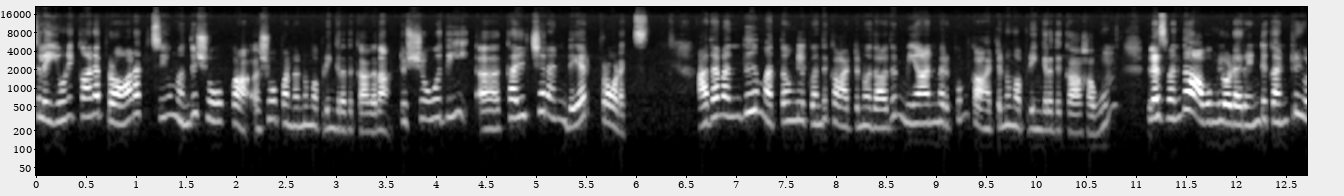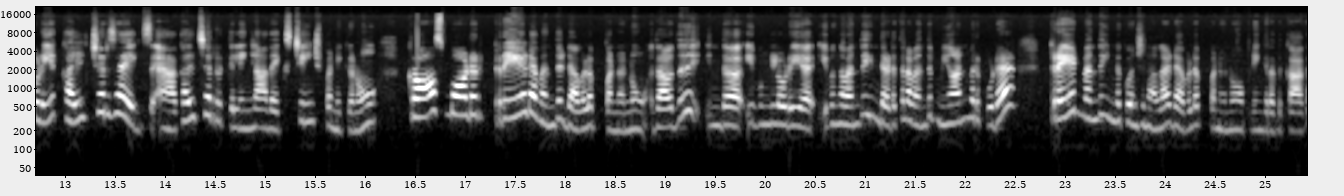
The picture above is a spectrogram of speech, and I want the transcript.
சில யூனிக்கான ப்ராடக்ட்ஸையும் வந்து ஷோ ஷோ பண்ணணும் அப்படிங்கிறதுக்காக தான். To show the culture and their products அதை வந்து மற்றவங்களுக்கு வந்து காட்டணும். அதாவது மியான்மருக்கும் காட்டணும் அப்படிங்கிறதுக்காகவும் ப்ளஸ் வந்து அவங்களோட ரெண்டு கண்ட்ரியோடைய கல்ச்சர்ஸை எக்ஸ் கல்ச்சர் இருக்கு இல்லைங்களா? அதை எக்ஸ்சேஞ்ச் பண்ணிக்கணும். கிராஸ் பார்டர் ட்ரேடை வந்து டெவலப் பண்ணணும். அதாவது இந்த இவங்களுடைய இவங்க வந்து இந்த இடத்துல வந்து மியான்மர் கூட ட்ரேட் வந்து இன்னும் கொஞ்சம் நல்லா டெவலப் பண்ணணும் அப்படிங்கிறதுக்காக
